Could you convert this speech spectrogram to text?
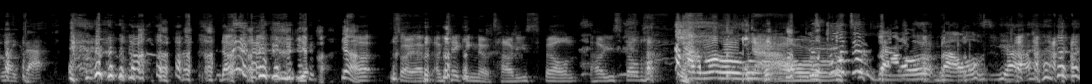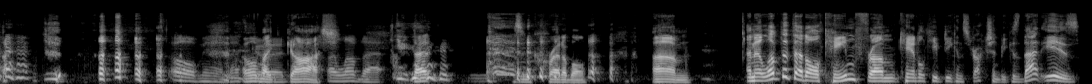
like that. yeah, yeah. Uh, sorry, I'm, I'm taking notes. How do you spell? How do you spell that? Bow. Just lots of vowel, vowels. Yeah. Oh man. That's oh my gosh, I love that. that is incredible. Um, and I love that that all came from Candlekeep Deconstruction because that is,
